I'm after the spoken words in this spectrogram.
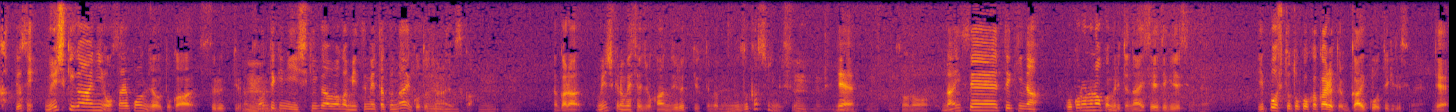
か要するに無意識側に抑え込んじゃうとかするっていうのはうん。基本的に意識側が見つめたくないことじゃないですか、だから無意識のメッセージを感じるって言っても難しいんですよ、でその内省的な心の中を見ると内省的ですよね。一方人とこう関わると外交的ですよね。で、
